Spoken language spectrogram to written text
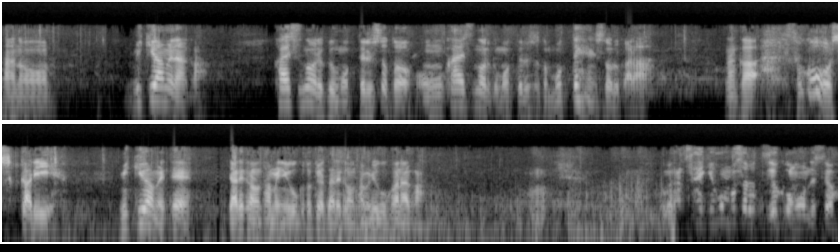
あの、見極めなあかん。返す能力持ってる人と、恩返す能力持ってる人と持ってへん人おるから、なんか、そこをしっかり見極めて、誰かのために動くときは誰かのために動かなあかん。うん、僕なんか最近ほんまそれを強く思うんですよ。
